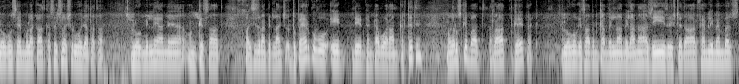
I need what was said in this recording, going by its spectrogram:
लोगों से मुलाकात का सिलसिला शुरू हो जाता था। लोग मिलने आने उनके साथ। और इसी तरह फिर लंच दोपहर को वो एक डेढ़ घंटा वो आराम करते थे। मगर उसके बाद रात गए तक लोगों के साथ उनका मिलना मिलाना अज़ीज़ रिश्तेदार फैमिली मेंबर्स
